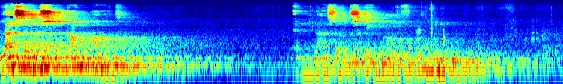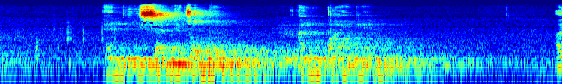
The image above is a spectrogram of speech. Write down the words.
Lazarus, come out. And Lazarus came out from the tomb. And he said, he told them, unbind him. I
